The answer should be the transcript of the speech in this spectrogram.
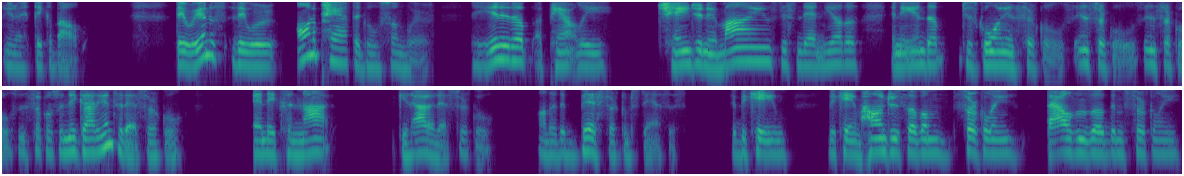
you know, think about. They were in a, they were on a path to go somewhere. They ended up apparently changing their minds, this and that and the other, and they end up just going in circles, in circles, in circles, in circles, and they got into that circle and they could not get out of that circle under the best circumstances. It became became hundreds of them circling, thousands of them circling,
